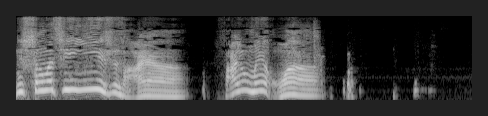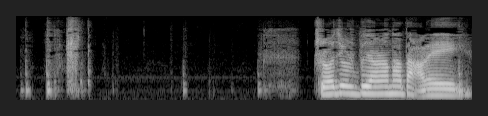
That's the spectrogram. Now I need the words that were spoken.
你生的气意义是啥呀？啥用没有啊？主要就是不想让他打呗。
